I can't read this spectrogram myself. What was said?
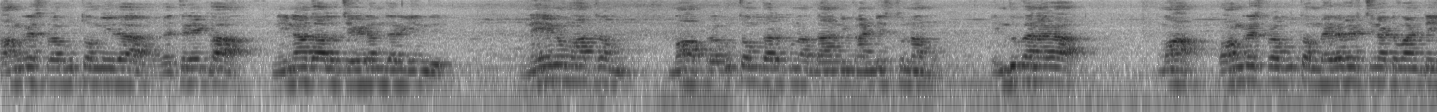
కాంగ్రెస్ ప్రభుత్వం మీద వ్యతిరేక నినాదాలు చేయడం జరిగింది. నేను మాత్రం మా ప్రభుత్వం తరఫున దాన్ని ఖండిస్తున్నాము ఎందుకనగా మా కాంగ్రెస్ ప్రభుత్వం నెరవేర్చినటువంటి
